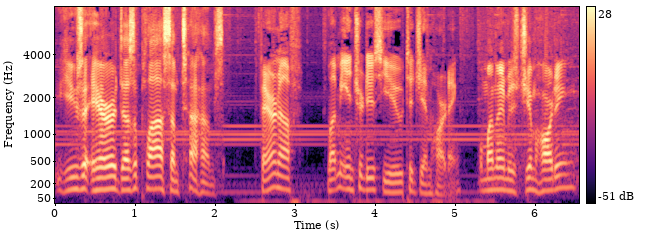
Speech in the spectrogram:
User error does apply sometimes. Fair enough. Let me introduce you to Jim Harding. Well, my name is Jim Harding.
